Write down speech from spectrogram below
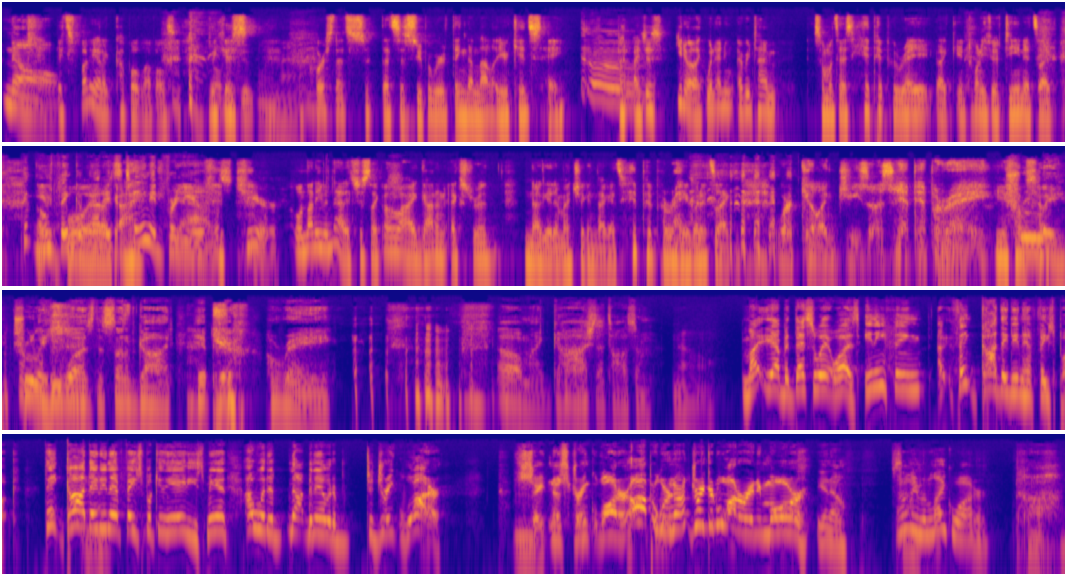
no. it's funny on a couple levels because Googling of course that's that's a super weird thing to not let your kids say uh. but i just you know like when any every time someone says hip hip hooray like in 2015 it's like You oh think boy, about like, it, it's I- tainted for Yeah, you. let's cheer. well not even that it's just like oh i got an extra nugget in my chicken nuggets hip hip hooray but it's like we're killing jesus hip hip hooray you know, so- Truly, truly, he was the Son of God. Hip, hip, hooray. oh my gosh, that's awesome. No. My yeah, but that's the way it was. Anything. uh, Thank God they didn't have Facebook. Thank God they didn't have Facebook in the eighties, man. I would have not been able to to drink water. Satanists drink water. Oh, but we're not drinking water anymore. You know. I don't even like water.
